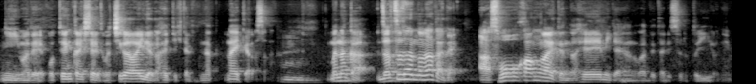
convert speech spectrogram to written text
にまでこう展開したりとか違うアイデアが入ってきたりってなないからさ。うん。まあなんか雑談の中で、あ、そう考えてんだ、へえ、みたいなのが出たりするといいよね。な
